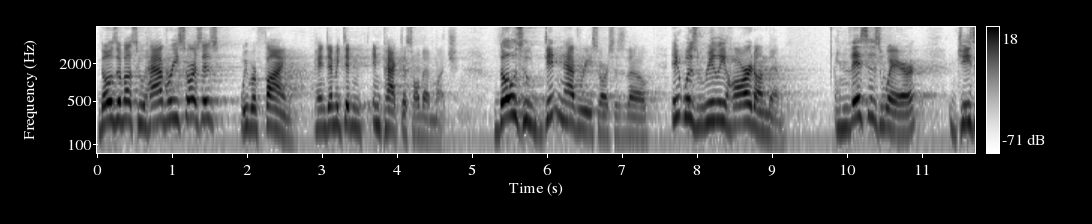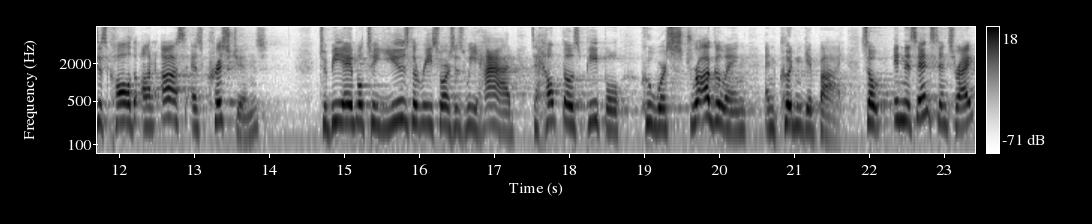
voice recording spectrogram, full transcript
Those of us who have resources, we were fine. Pandemic didn't impact us all that much. Those who didn't have resources, though, it was really hard on them. And this is where Jesus called on us as Christians to be able to use the resources we had to help those people who were struggling and couldn't get by. So, in this instance, right,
